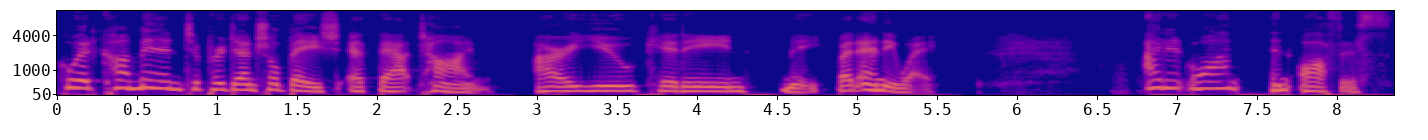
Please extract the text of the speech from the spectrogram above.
who had come in to Prudential-Bache at that time. Are you kidding me? But anyway, I didn't want an office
